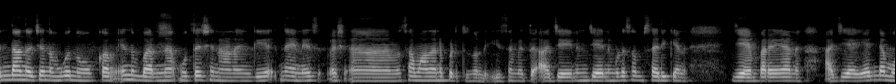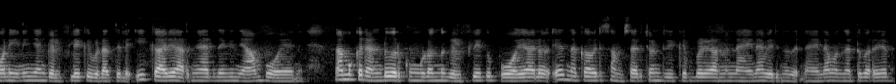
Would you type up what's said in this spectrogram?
എന്താന്ന് വെച്ചാൽ നമുക്ക് നോക്കാം എന്ന് പറഞ്ഞ മുത്തശ്ശനാണെങ്കിൽ വിഷ സമാധാനപ്പെടുത്തുന്നുണ്ട്. ഈ സമയത്ത് അജയനും ജയനും കൂടെ സംസാരിക്കുകയാണ് ജയൻ പറയാണ് അജയ എന്റെ മോനെ ഇനി ഞാൻ ഗൾഫിലേക്ക് വിടത്തില്ല. ഈ കാര്യം അറിഞ്ഞായിരുന്നെങ്കിൽ ഞാൻ പോയേനെ. നമുക്ക് രണ്ടുപേർക്കും കൂടെ ഒന്ന് ഗൾഫിലേക്ക് പോയാലോ? എന്നൊക്കെ അവർ സംസാരിച്ചുകൊണ്ടിരിക്കുമ്പോഴാണ് നയന വരുന്നത്. നയന വന്നിട്ട് പറയാണ്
